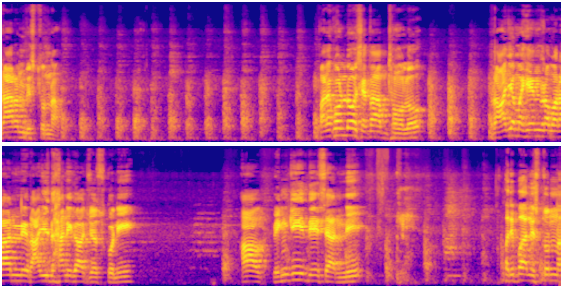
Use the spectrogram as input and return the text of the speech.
ప్రారంభిస్తున్నాం. పదకొండవ శతాబ్దంలో రాజమహేంద్రవరాన్ని రాజధానిగా చేసుకొని ఆ వెంగీ దేశాన్ని పరిపాలిస్తున్న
